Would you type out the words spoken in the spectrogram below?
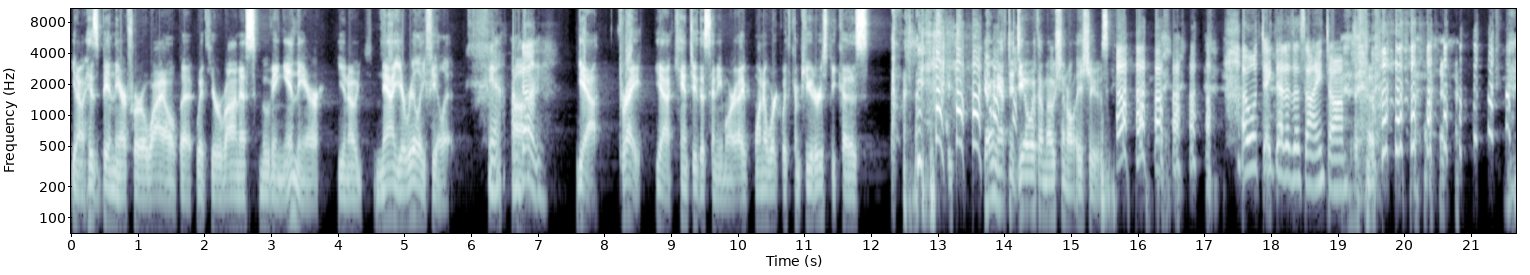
you know, has been there for a while, but with Uranus moving in there, you know, now you really feel it. Yeah. I'm uh, done. Yeah. Right yeah, can't do this anymore. I want to work with computers because don't have to deal with emotional issues. I won't take that as a sign, Tom.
